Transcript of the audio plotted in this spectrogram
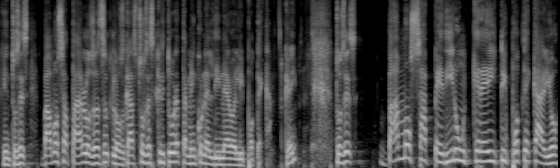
Entonces, vamos a pagar los, los, gastos de escritura también con el dinero de la hipoteca. ¿okay? Entonces, vamos a pedir un crédito hipotecario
